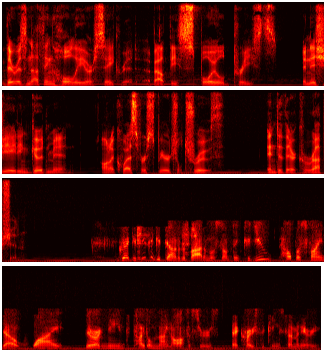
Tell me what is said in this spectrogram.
There is nothing holy or sacred about these spoiled priests initiating good men on a quest for spiritual truth into their corruption. Greg, if you could get down to the bottom of something, could you help us find out why there are named Title IX officers at Christ the King Seminary?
